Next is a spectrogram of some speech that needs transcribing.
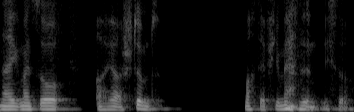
Na, ich meinte so, oh ja, stimmt. Macht ja viel mehr Sinn. Ich so,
